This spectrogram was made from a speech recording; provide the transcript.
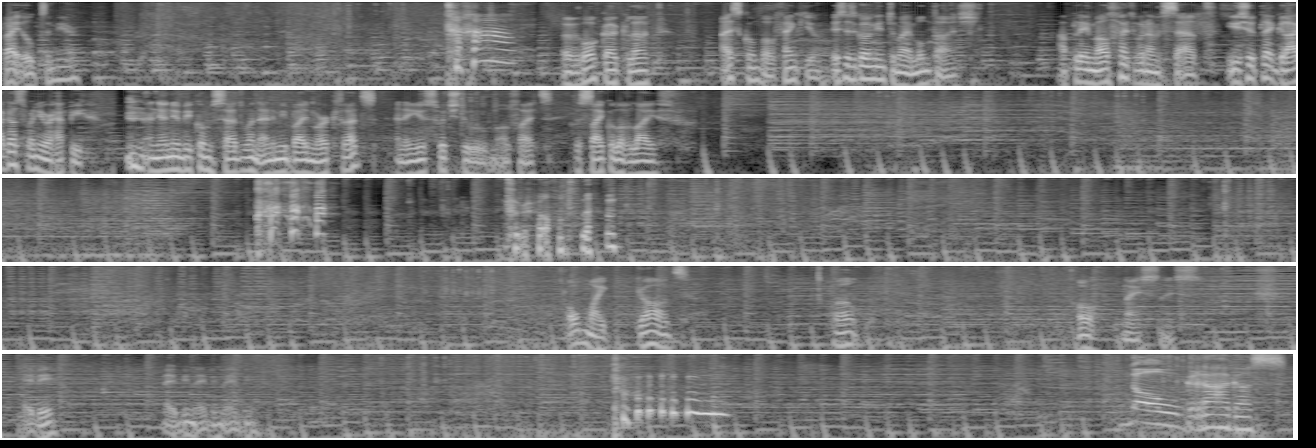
Do I ult him here? Rockaklat. Nice combo, thank you. This is going into my montage. I play Malphite when I'm sad. You should play Gragas when you're happy. and then you become sad when enemy buy Merc Treads, and then you switch to Malphite. The cycle of life. Problem. Oh my god. Well. Oh, nice, nice. Maybe. Maybe, maybe, maybe. no, Gragas.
